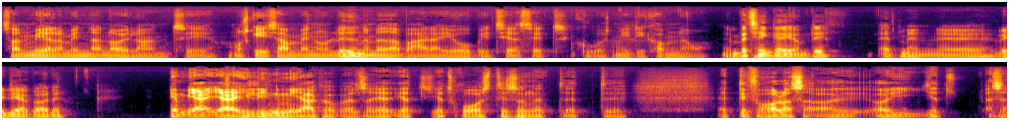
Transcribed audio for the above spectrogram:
sådan mere eller mindre nøglerne til, måske sammen med nogle ledende medarbejdere i OB, til at sætte kursen i de kommende år. Hvad tænker I om det, at man øh, vælger at gøre det? Jamen, jeg, jeg er helt enig med Jacob. Altså, jeg, jeg, jeg tror også, det er sådan, at, at, øh, at det forholder sig. Og, og jeg, altså,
